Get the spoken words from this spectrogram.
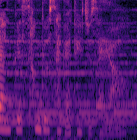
땅끝 선교사가 되주세요.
